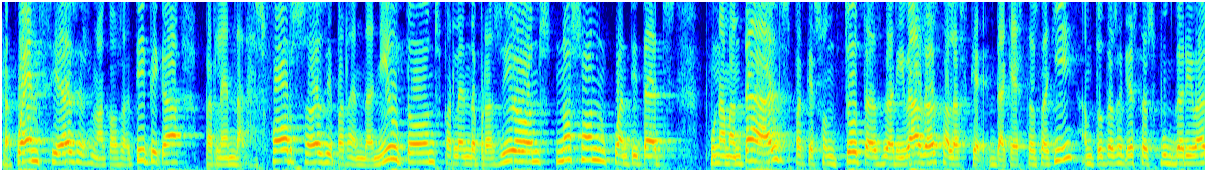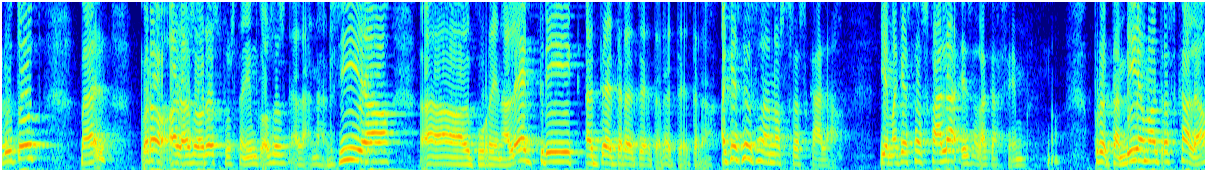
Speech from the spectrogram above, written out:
freqüències, és una cosa típica, parlem de les forces i parlem de newtons, parlem de pressions, no són quantitats fonamentals, perquè són totes derivades d'aquestes de d'aquí, amb totes aquestes puc derivar-ho tot, val? però aleshores doncs, tenim coses que l'energia, eh, el corrent elèctric, etc etc etc. Aquesta és la nostra escala, i amb aquesta escala és a la que fem. No? Però també hi ha una altra escala,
